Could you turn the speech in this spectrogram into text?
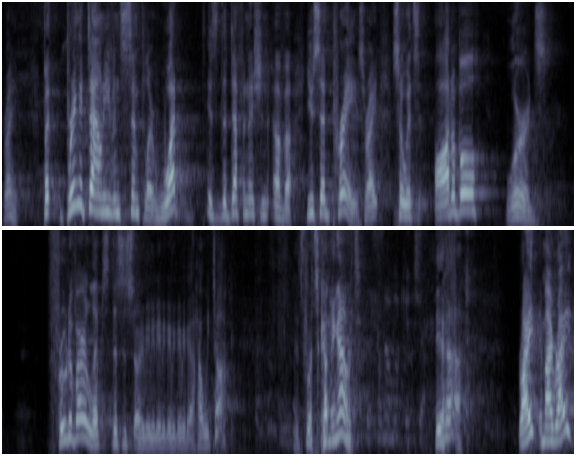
Right. But bring it down even simpler. What is the definition of a, you said praise, right? So it's audible words. Fruit of our lips, this is how we talk. It's what's coming out. Yeah. Right? Am I right?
